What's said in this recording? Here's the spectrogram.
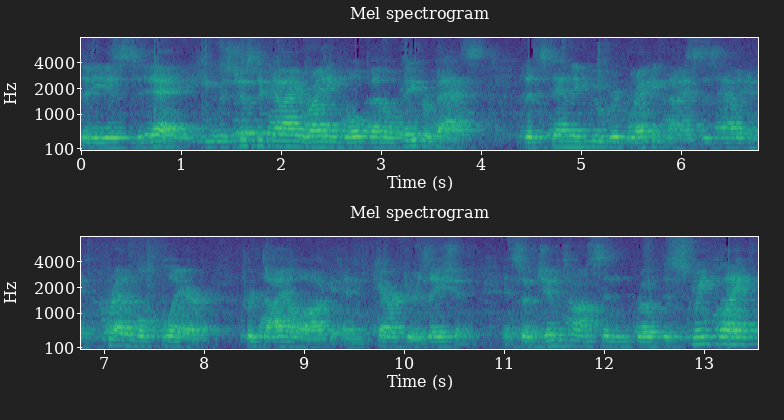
that he is today. He was just a guy writing gold medal paperbacks that Stanley Kubrick recognized as having an incredible flair for dialogue and characterization. And so Jim Thompson wrote this screenplay.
